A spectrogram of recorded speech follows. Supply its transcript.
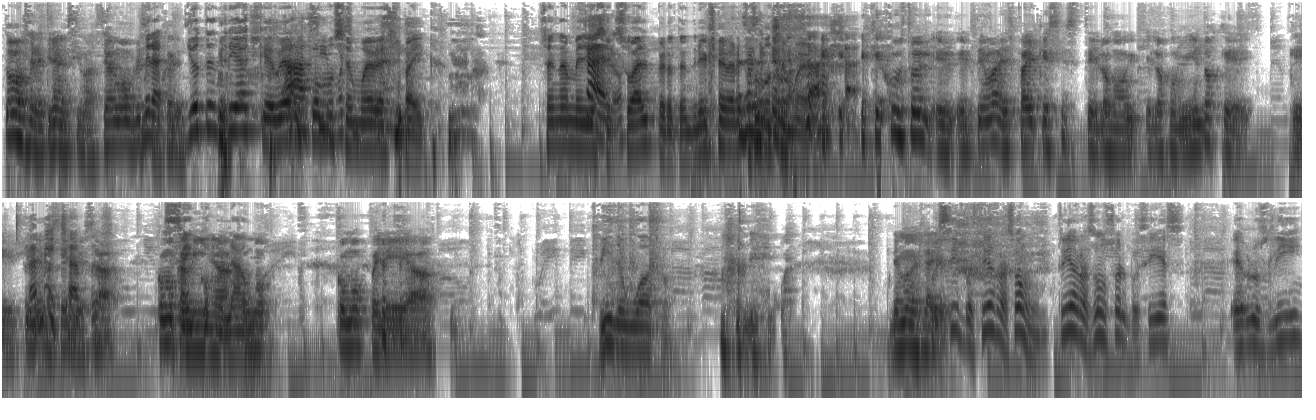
Todos se le tiran encima, sean hombres o Mira, mujeres. yo tendría que ver Ah, cómo se supuesto. mueve Spike. Suena medio Claro. sexual, pero tendría que ver es cómo se mueve. Es que, es que justo el, el- el tema de Spike es este, los, movi- los movimientos que, que tiene la, mecha, serie. pues. O sea, cómo Sí, como el camina, agua. cómo, cómo pelea. Be the water. Demon Slayer. Pues sí, pues tienes razón, tienes razón, Sol, pues sí es, es Bruce Lee,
